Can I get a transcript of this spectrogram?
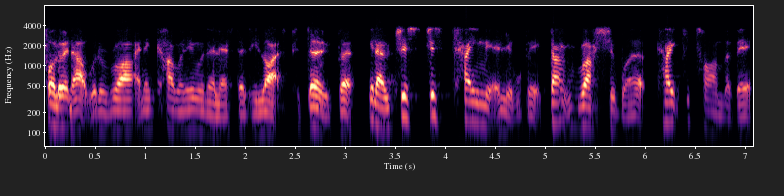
following up with a right and then coming in with a left as he likes to do. But you know, just just tame it a little bit. Don't rush your work. Take your time with it.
